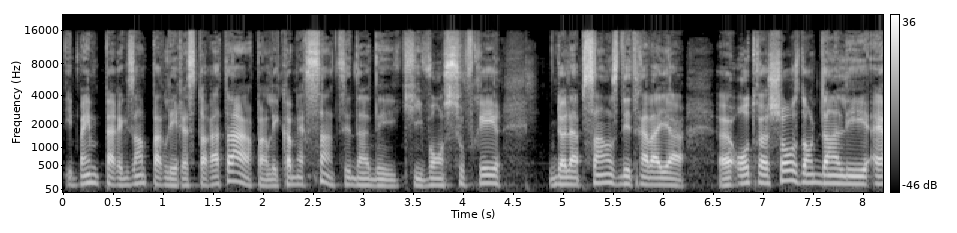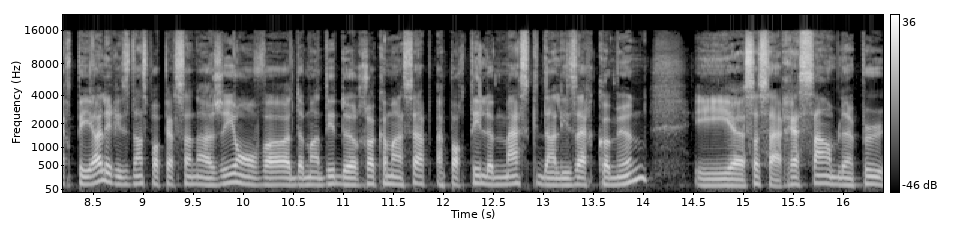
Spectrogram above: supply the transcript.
et même par exemple par les restaurateurs, par les commerçants, tu sais, dans des, qui vont souffrir de l'absence des travailleurs. Euh, autre chose, donc dans les RPA, les résidences pour personnes âgées, on va demander de recommencer à, porter le masque dans les aires communes. Et euh, ça, ça ressemble un peu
